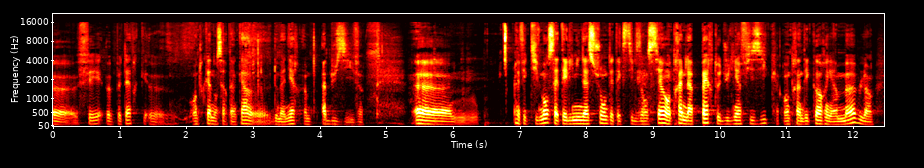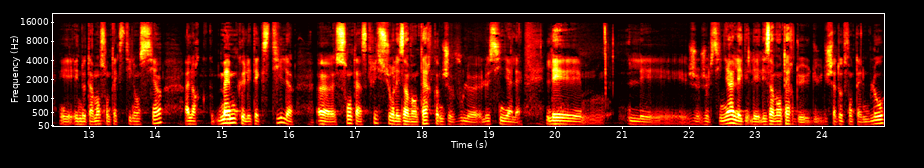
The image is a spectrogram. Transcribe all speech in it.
euh, faits peut-être, en tout cas dans certains cas, de manière abusive. Effectivement, cette élimination des textiles anciens entraîne la perte du lien physique entre un décor et un meuble, et, notamment son textile ancien, alors même que les textiles sont inscrits sur les inventaires, comme je vous le, le signalais. Les, je, le signale, les, inventaires du, château de Fontainebleau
